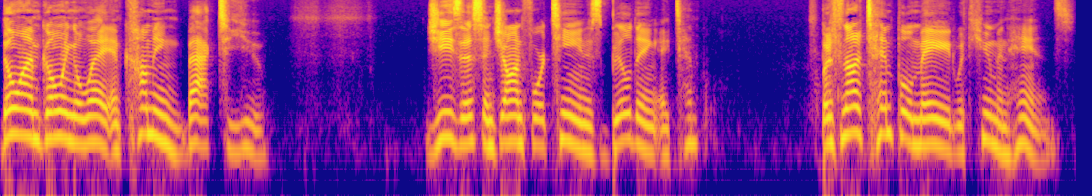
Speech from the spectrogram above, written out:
though I'm going away, am coming back to you. Jesus in John 14 is building a temple, but it's not a temple made with human hands.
